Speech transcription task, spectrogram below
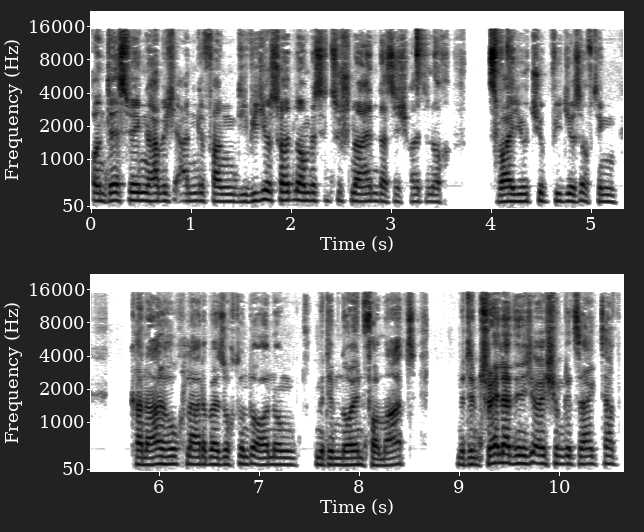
und deswegen habe ich angefangen die Videos heute noch ein bisschen zu schneiden dass ich heute noch zwei YouTube Videos auf den Kanal hochlade bei Sucht und Ordnung mit dem neuen Format mit dem Trailer den ich euch schon gezeigt habe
